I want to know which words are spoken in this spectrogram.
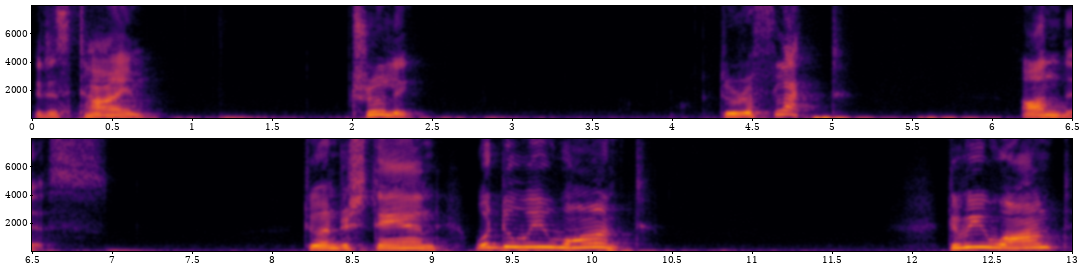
It is time, truly, to reflect on this, to understand what do we want? Do we want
